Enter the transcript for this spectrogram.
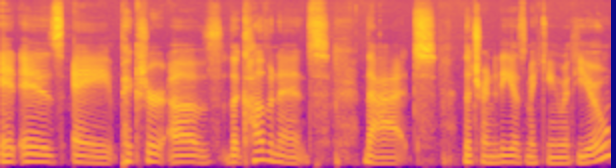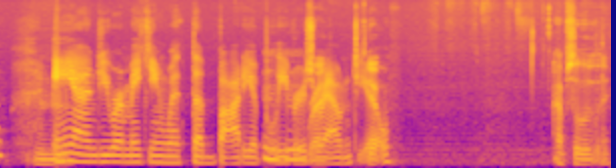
it is a picture of the covenant that the Trinity is making with you, and you are making with the body of believers Right. around you. Yep. Absolutely.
